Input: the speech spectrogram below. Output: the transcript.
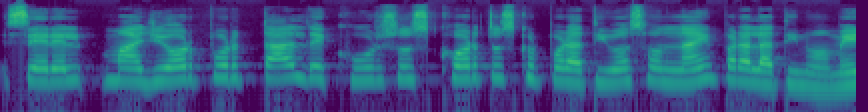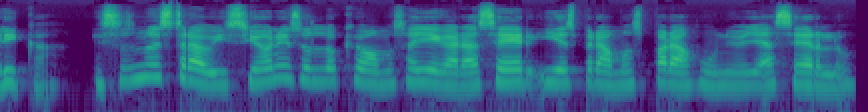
ser el mayor portal de cursos cortos corporativos online para Latinoamérica. Esa es nuestra visión eso es lo que vamos a llegar a hacer y esperamos para junio ya hacerlo.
